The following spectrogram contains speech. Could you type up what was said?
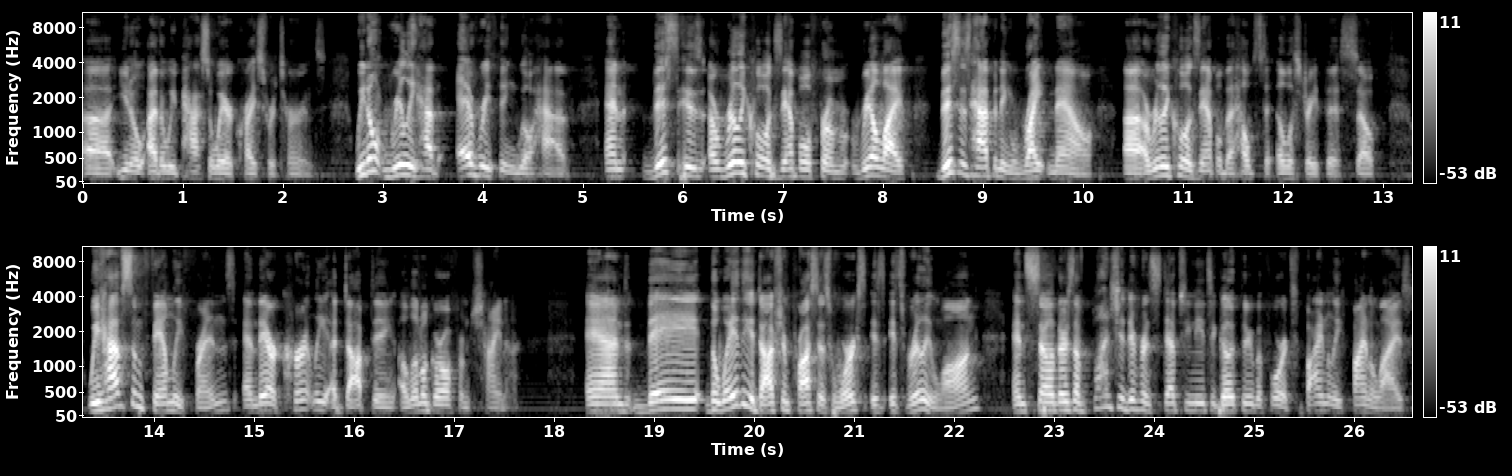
uh, you know either we pass away or christ returns. We don't really have everything we'll have. And this is a really cool example from real life. This is happening right now uh, a really cool example that helps to illustrate this. So we have some family friends and they are currently adopting a little girl from china. And they the way the adoption process works is it's really long. And so there's a bunch of different steps you need to go through before it's finally finalized.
